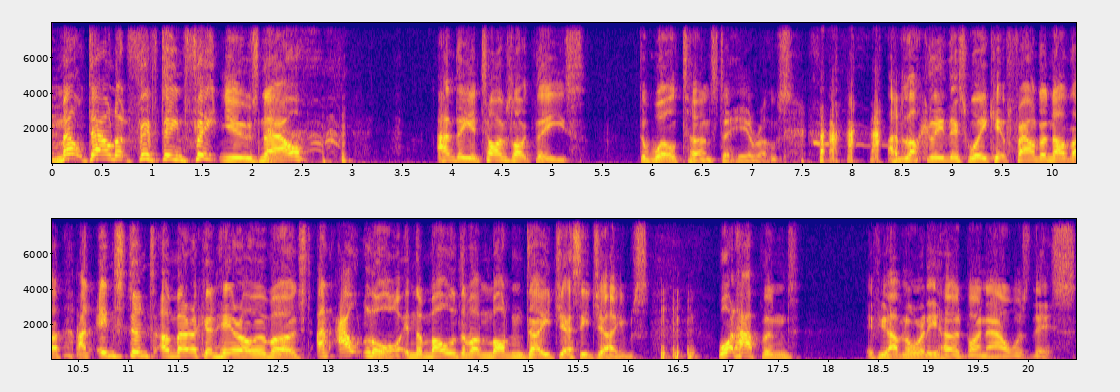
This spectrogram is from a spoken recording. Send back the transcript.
Meltdown at 15 feet news now. Andy, in times like these, the world turns to heroes. and luckily this week it found another. An instant American hero emerged. An outlaw in the mould of a modern day Jesse James. what happened, if you haven't already heard by now, was this.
